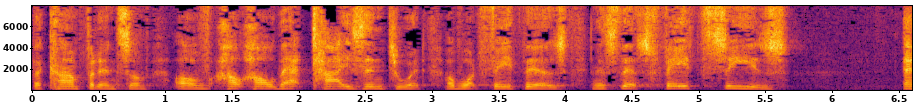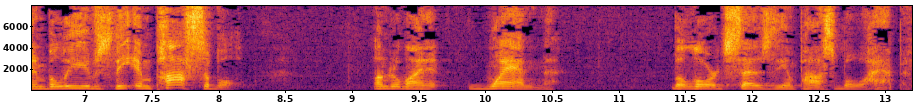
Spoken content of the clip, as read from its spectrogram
the confidence of, of how, how that ties into it, of what faith is. And it's this faith sees and believes the impossible. Underline it when the Lord says the impossible will happen.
